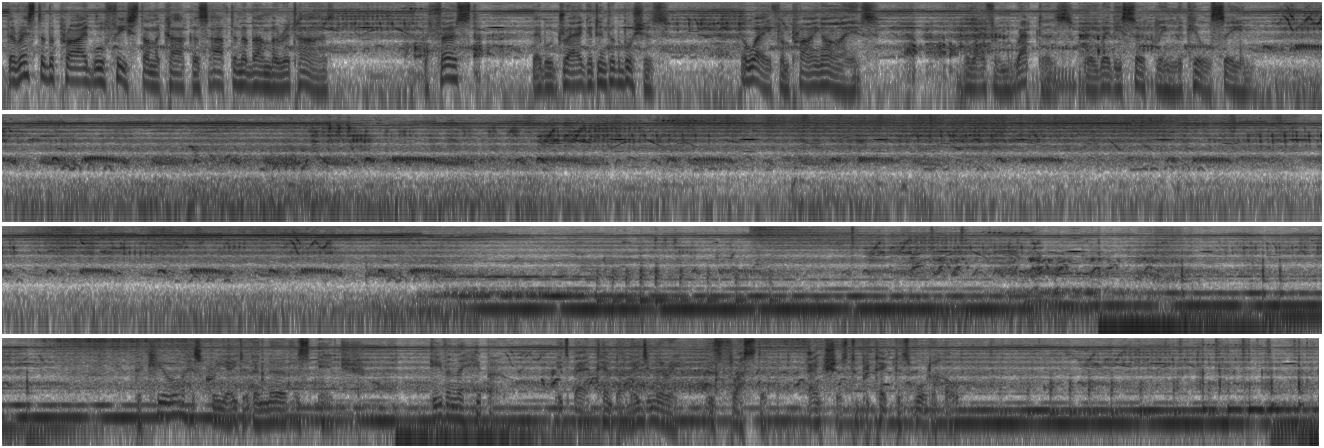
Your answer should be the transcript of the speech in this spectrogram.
The rest of the pride will feast on the carcass after Nabamba retires. But first, they will drag it into the bushes, away from prying eyes, away from the raptors already circling the kill scene. Created a nervous edge. Even the hippo, its bad temper legendary, is flustered, anxious to protect its waterhole.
